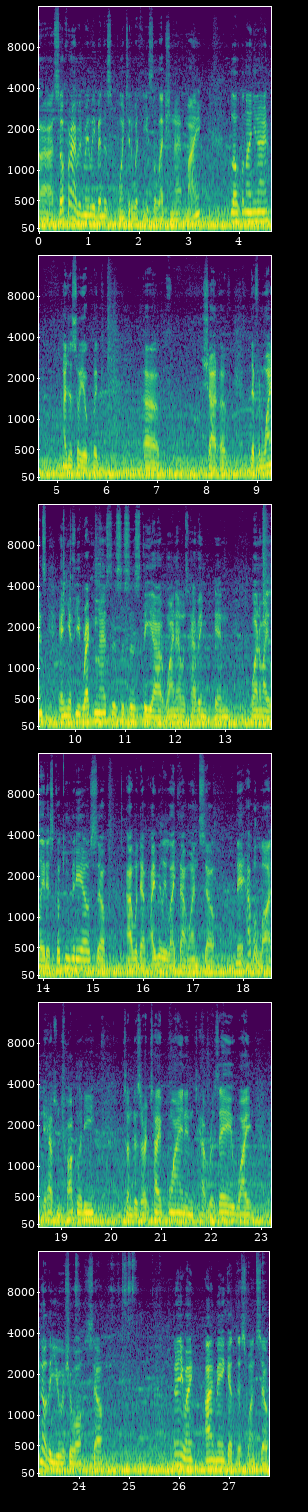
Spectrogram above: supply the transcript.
Uh, so far, I haven't really been disappointed with the selection at my local 99. I just show you a quick uh, shot of different wines. And if you recognize this, this is the uh, wine I was having in one of my latest cooking videos. So I would, I really like that one. So they have a lot. They have some chocolatey, some dessert type wine and have rosé, white, you know, the usual. So, but anyway, I may get this one. So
